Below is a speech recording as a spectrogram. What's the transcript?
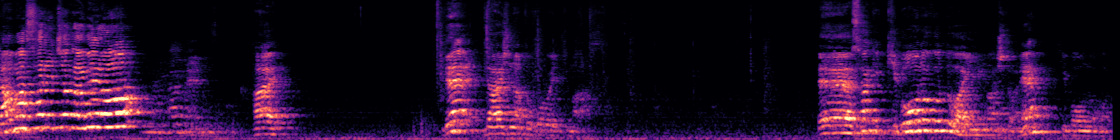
騙されちゃダメよ。はい。で大事なところいきます。えー、さっき希望のことは言いましたね。希望のこ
